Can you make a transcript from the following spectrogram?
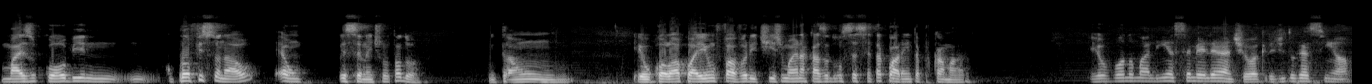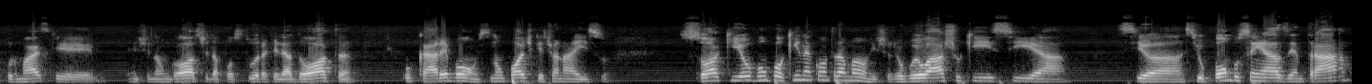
Mas o Kobe, o profissional, é um excelente lutador. Então, eu coloco aí um favoritismo aí na casa de uns 60-40 pro Camaro. Eu vou numa linha semelhante. Eu acredito que assim, ó, por mais que a gente não goste da postura que ele adota, o cara é bom. Você não pode questionar isso. Só que eu vou um pouquinho na contramão, Richard. Eu, eu acho que se a, se a, se o pombo sem asa entrar,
